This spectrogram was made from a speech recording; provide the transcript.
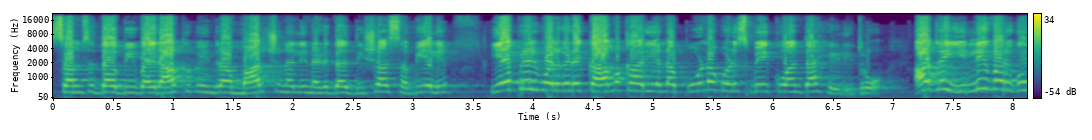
ಸಂಸದ ಬಿವೈ ರಾಘವೇಂದ್ರ ಮಾರ್ಚ್ನಲ್ಲಿ ನಡೆದ ದಿಶಾ ಸಭೆಯಲ್ಲಿ ಏಪ್ರಿಲ್ ಒಳಗಡೆ ಕಾಮಗಾರಿಯನ್ನ ಪೂರ್ಣಗೊಳಿಸಬೇಕು ಅಂತ ಹೇಳಿದ್ರು. ಆದ್ರೆ ಇಲ್ಲಿವರೆಗೂ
